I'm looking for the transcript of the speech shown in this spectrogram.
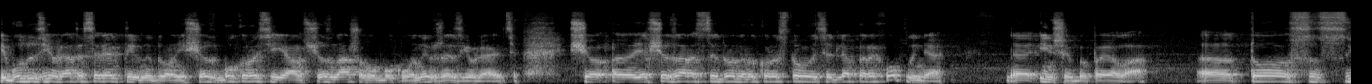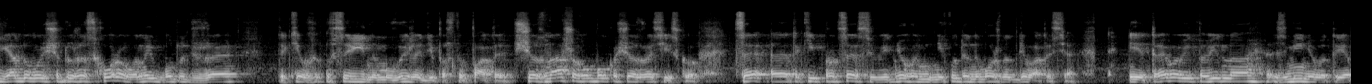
і будуть з'являтися реактивні дрони, що з боку росіян, що з нашого боку, вони вже з'являються. Що якщо зараз ці дрони використовуються для перехоплення інших БПЛА, е, то я думаю, що дуже скоро вони будуть вже такі в серійному вигляді поступати, що з нашого боку, що з російського. Це е, такий процес, від нього нікуди не можна діватися. І треба відповідно змінювати. Я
